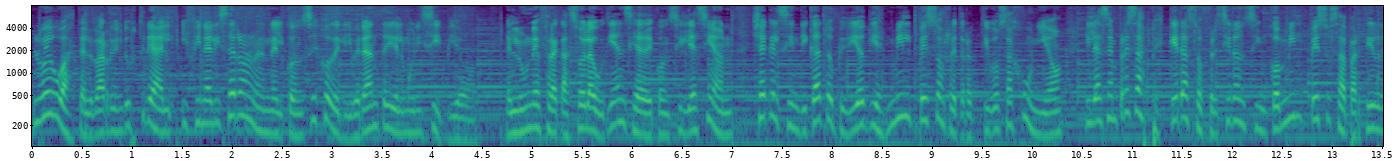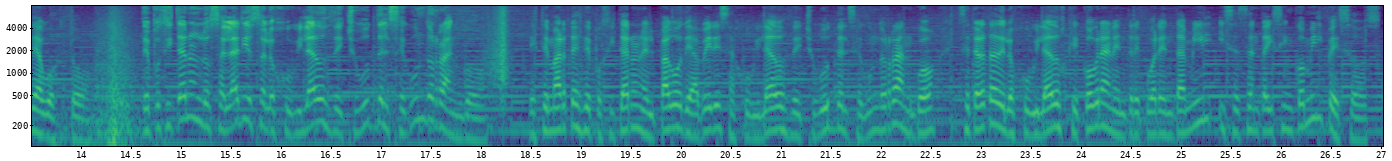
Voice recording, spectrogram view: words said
luego hasta el barrio industrial y finalizaron en el Consejo Deliberante y el municipio. El lunes fracasó la audiencia de conciliación, ya que el sindicato pidió 10 mil pesos retroactivos a junio y las empresas pesqueras ofrecieron 5 mil pesos a partir de agosto depositaron los salarios a los jubilados de Chubut del segundo rango. Este martes depositaron el pago de haberes a jubilados de Chubut del segundo rango. Se trata de los jubilados que cobran entre 40 mil y 65 mil pesos.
